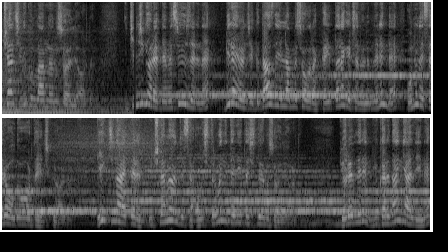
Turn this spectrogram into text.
Üçer çivi kullandığını söylüyordu. İkinci görev demesi üzerine bir ay önce gıda zehirlenmesi olarak kayıtlara geçen ölümlerin de onun eseri olduğu ortaya çıkıyordu. İlk cinayetlerin üçleme öncesi alıştırma niteliği taşıdığını söylüyordu. Görevlerin yukarıdan geldiğini,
